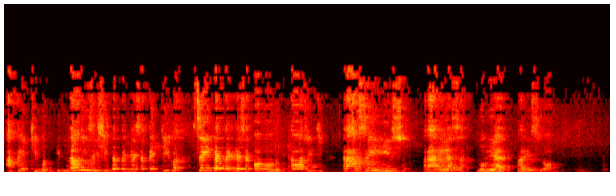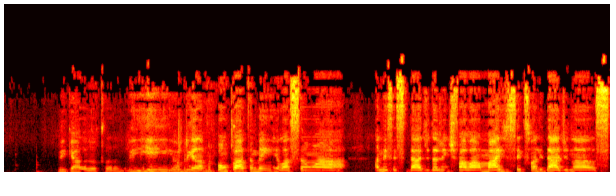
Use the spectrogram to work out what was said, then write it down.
afetiva, porque não existe independência afetiva sem independência econômica. Então, a gente trazer isso para essa mulher, para esse homem. Obrigada, doutora. E, e, obrigada por pontuar também em relação à, necessidade da gente falar mais de sexualidade nas,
